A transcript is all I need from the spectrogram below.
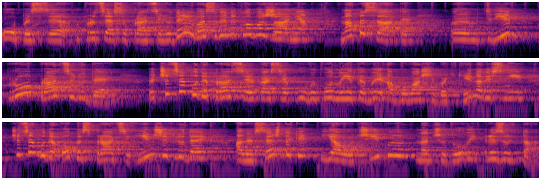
опис е, процесу праці людей, у вас виникло бажання написати е, твір про працю людей. Чи це буде праця якась, яку виконуєте ви або ваші батьки навесні, чи це буде опис праці інших людей, але все ж таки я очікую на чудовий результат.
